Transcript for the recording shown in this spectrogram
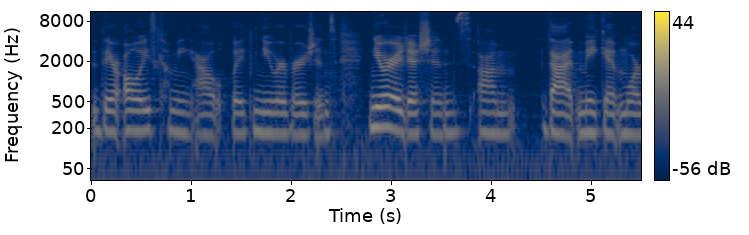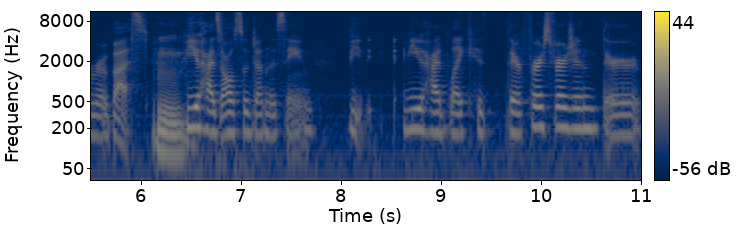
they're always coming out with newer versions, newer additions um, that make it more robust. Mm. Vue has also done the same. Vue had like his their first version, their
